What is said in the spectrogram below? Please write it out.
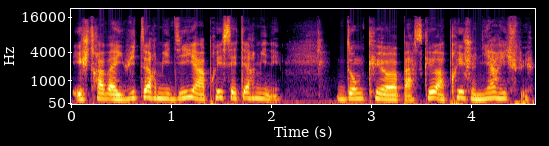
et je travaille 8h midi et après c'est terminé. Donc, euh, parce que après, je n'y arrive plus.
